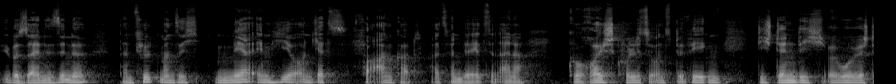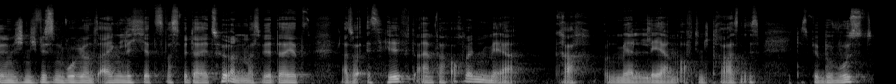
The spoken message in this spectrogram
über seine Sinne, dann fühlt man sich mehr im Hier und Jetzt verankert, als wenn wir jetzt in einer Geräuschkulisse uns bewegen, die ständig, wo wir ständig nicht wissen, wo wir uns eigentlich jetzt, was wir da jetzt hören, was wir da jetzt, also es hilft einfach, auch wenn mehr Krach und mehr Lärm auf den Straßen ist, dass wir bewusst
